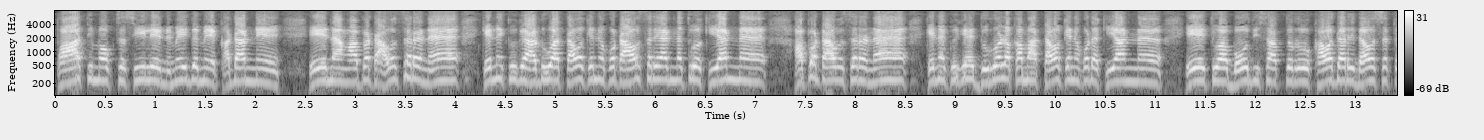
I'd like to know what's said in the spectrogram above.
පාතිමොක්ෂ සීලය නෙමෙයිද මේ කඩන්නේ? එහෙනම් අපට අවසර නැහැ. කෙනෙකුගේ අඩුවක් තව කෙනෙකුට අවසරයක් නැතුව කියන්න. අපට අවසර නැහැ. කෙනෙකුගේ දුර්වලකම තව කෙනෙකුට කියන්න. හේතුව බෝධිසත්වරු කවදාරි දවසක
